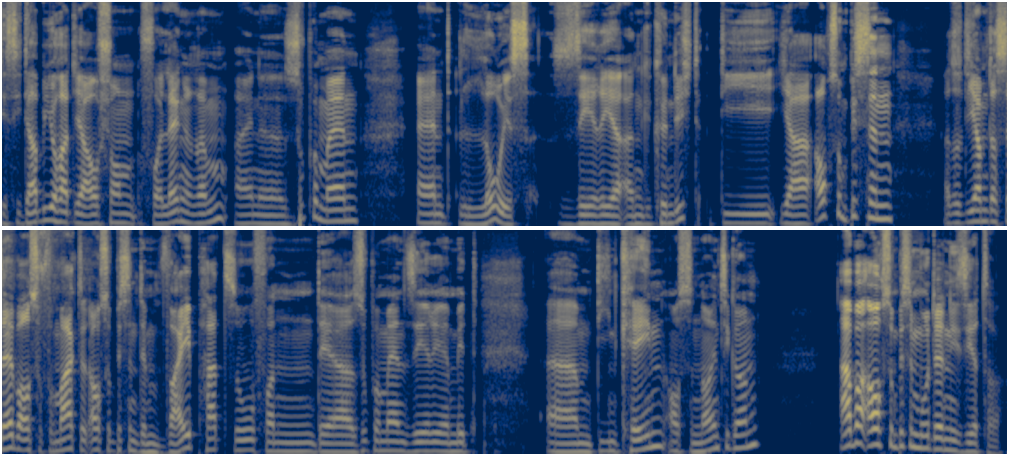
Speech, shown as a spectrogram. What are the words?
die CW hat ja auch schon vor längerem eine Superman and Lois Serie angekündigt, die ja auch so ein bisschen, also die haben das selber auch so vermarktet, auch so ein bisschen den Vibe hat, so von der Superman-Serie mit ähm, Dean Kane aus den 90ern aber auch so ein bisschen modernisierter.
